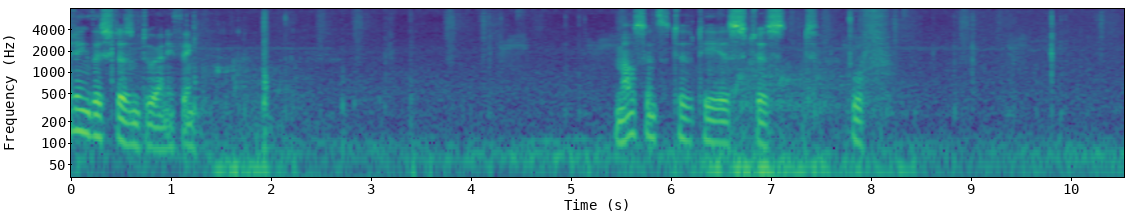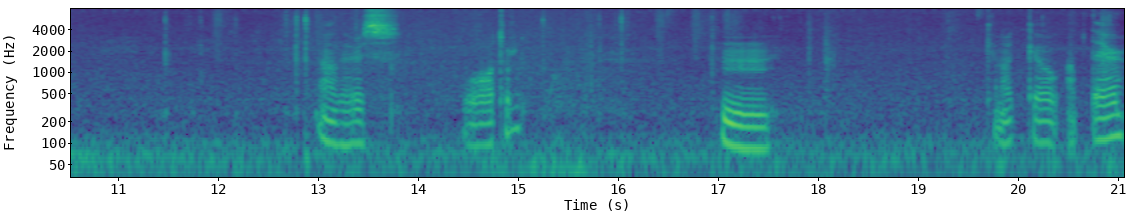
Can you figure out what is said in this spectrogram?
This doesn't do anything. Mouse sensitivity is just oof. Oh, there's water. Hmm. Can I go up there?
